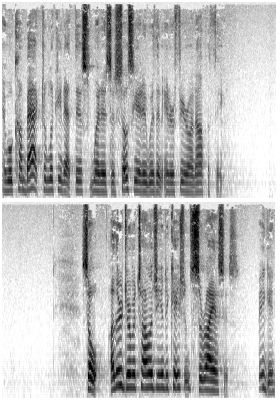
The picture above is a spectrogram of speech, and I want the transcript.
And we'll come back to looking at this when it's associated with an interferonopathy. So, other dermatology indications, psoriasis, big,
